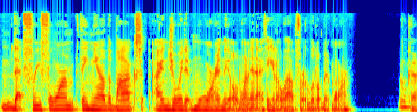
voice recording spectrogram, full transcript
that free form thinking out of the box. I enjoyed it more in the old one, and I think it allowed for a little bit more. Okay.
